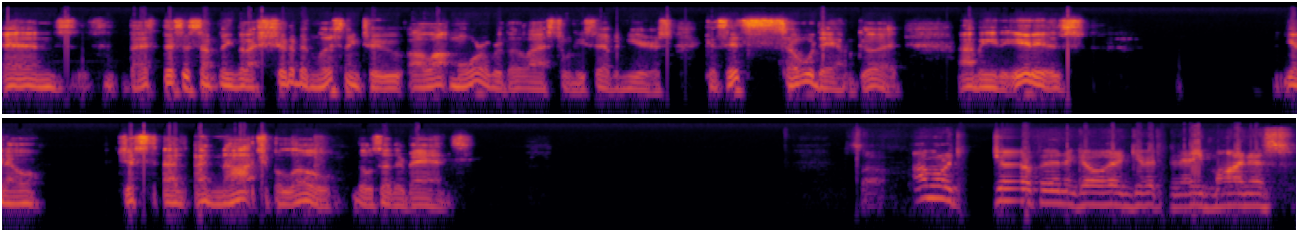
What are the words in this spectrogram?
And that, this is something that I should have been listening to a lot more over the last 27 years because it's so damn good. I mean, it is, you know, just a, a notch below those other bands. So I'm going to jump in and go ahead and give it an A minus.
